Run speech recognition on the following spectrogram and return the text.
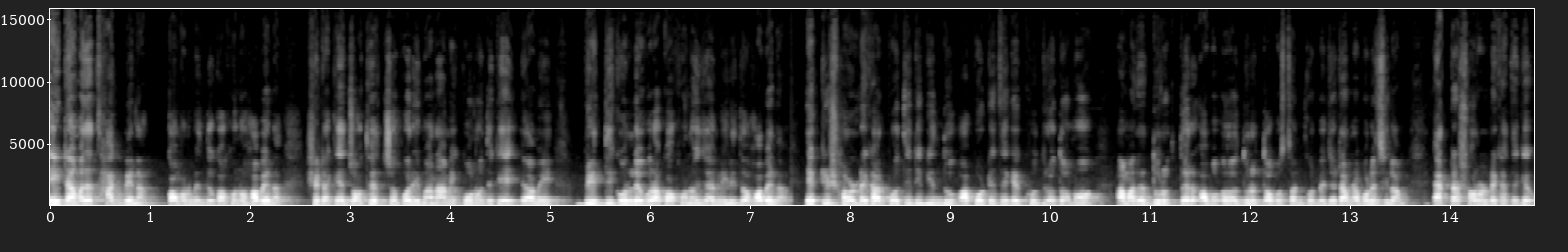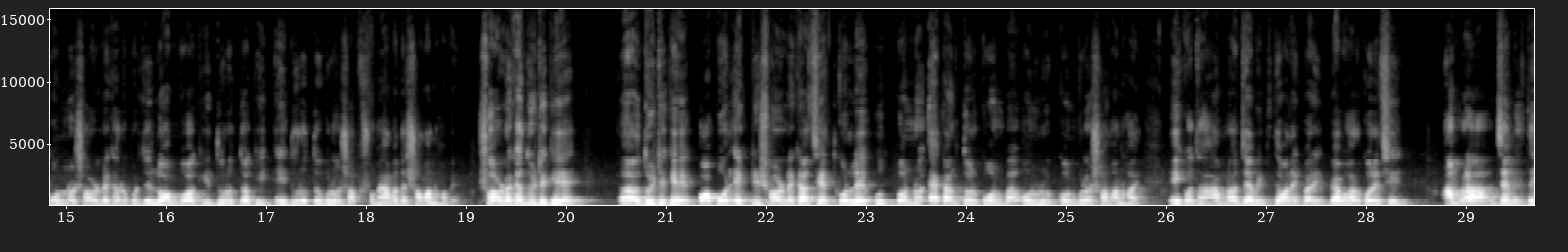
এইটা আমাদের থাকবে না, কমন বিন্দু কখনো হবে না। সেটাকে যথেচ্ছ পরিমাণ আমি কোনো দিকে, আমি বৃদ্ধি করলে ওরা কখনোই যা মিলিত হবে না। একটি সরলরেখার প্রতিটি বিন্দু অপরটি থেকে ক্ষুদ্রতম আমাদের দূরত্বের দূরত্ব অবস্থান করবে। যেটা আমরা বলেছিলাম, একটা সরলরেখা থেকে অন্য সরলরেখার উপর যে লম্ব আঁকি, দূরত্ব আঁকি, এই দূরত্বগুলো সবসময় আমাদের সমান হবে। সরলরেখা দুইটিকে দুইটিকে অপর একটি সরলরেখা ছেদ করলে উৎপন্ন একান্তর কোণ বা অনুরূপ কোণগুলো সমান হয়। এই কথা আমরা জ্যামিতিতে অনেকবার ব্যবহার করেছি। আমরা জ্যামিতিতে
